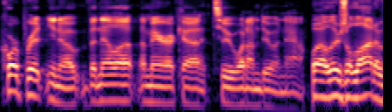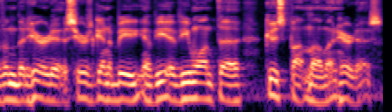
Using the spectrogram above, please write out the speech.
corporate you know vanilla america to what i'm doing now. Well there's a lot of them but here it is. Here's going to be if you, if you want the goosebump moment here it is.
